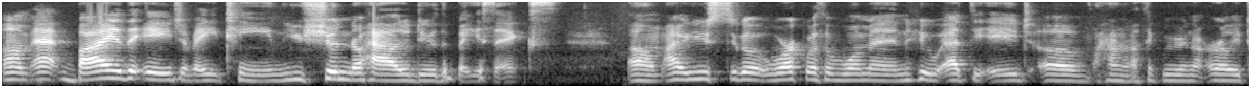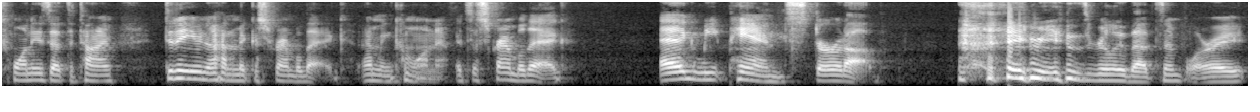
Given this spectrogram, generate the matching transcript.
Um, at by the age of 18, you should know how to do the basics. Um, I used to go work with a woman who, at the age of I don't know, I think we were in the early 20s at the time, didn't even know how to make a scrambled egg. I mean, come on now, it's a scrambled egg egg meat pan stir it up. I mean, it's really that simple, right?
